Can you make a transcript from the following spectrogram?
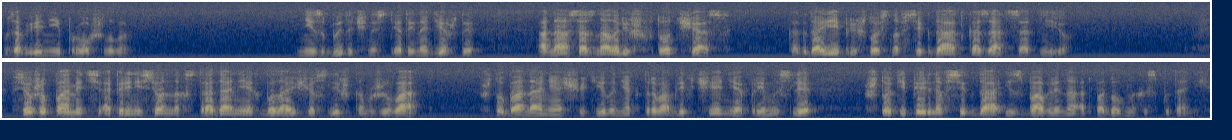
в забвении прошлого. Несбыточность этой надежды она осознала лишь в тот час, когда ей пришлось навсегда отказаться от нее. Все же память о перенесенных страданиях была еще слишком жива, чтобы она не ощутила некоторого облегчения при мысли, что теперь навсегда избавлена от подобных испытаний.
